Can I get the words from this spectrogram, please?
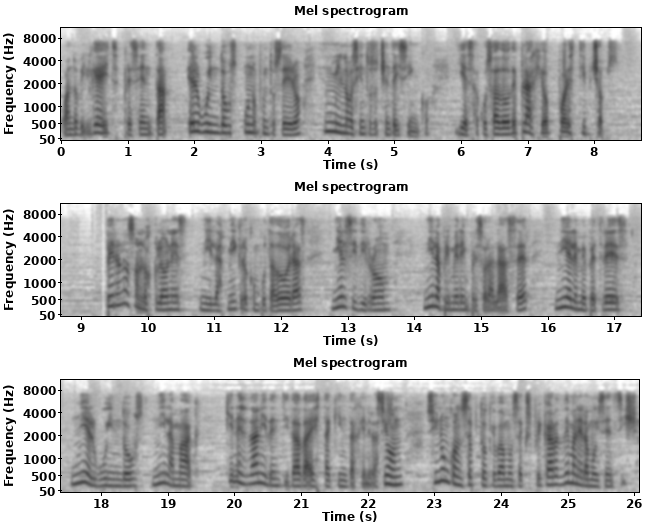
cuando Bill Gates presenta el Windows 1.0 en 1985 y es acusado de plagio por Steve Jobs. Pero no son los clones ni las microcomputadoras, ni el CD-ROM, ni la primera impresora láser, ni el MP3, ni el Windows, ni la Mac, quienes dan identidad a esta quinta generación, sino un concepto que vamos a explicar de manera muy sencilla.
